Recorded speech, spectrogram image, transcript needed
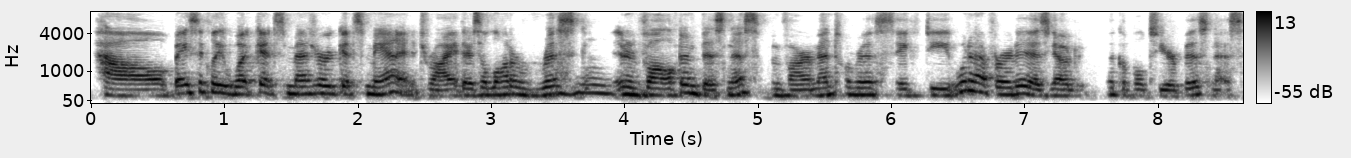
how basically what gets measured gets managed right? There's a lot of risk mm-hmm. involved in business environmental risk safety whatever it is you know applicable to your business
